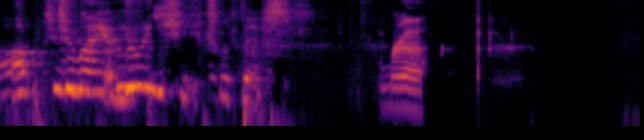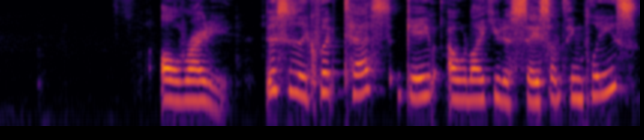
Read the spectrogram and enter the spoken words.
up to my booty cheeks with this. Bruh. Alrighty. This is a quick test. Gabe, I would like you to say something, please.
